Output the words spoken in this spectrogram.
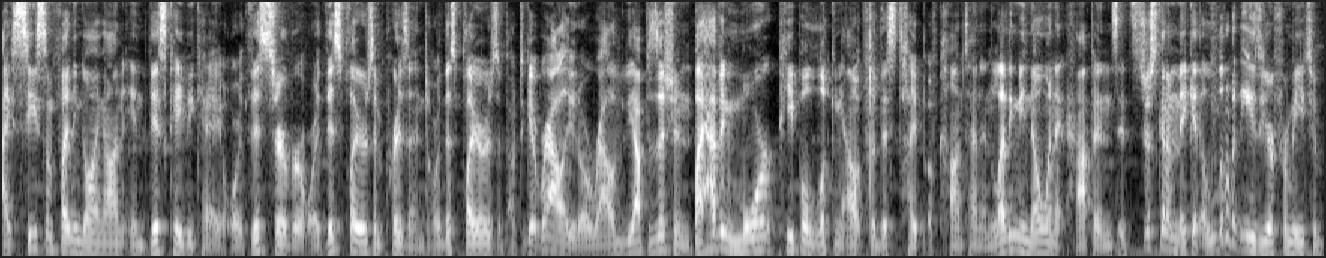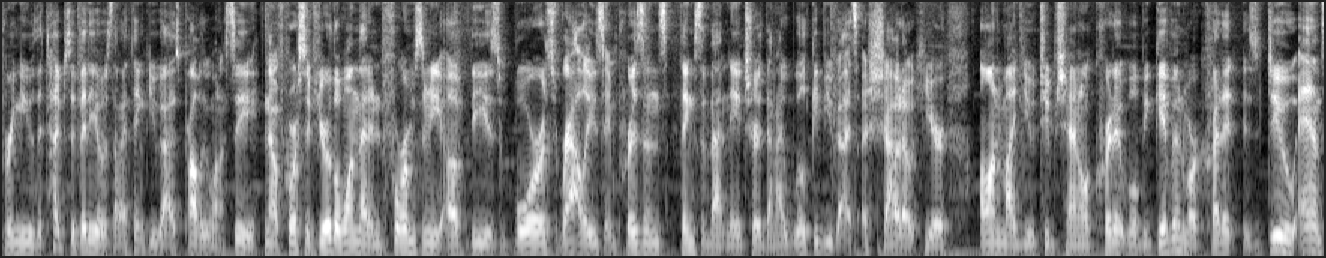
I see some fighting going on in this kvk or this server or this player is imprisoned or this player is about to get rallied or rally the opposition by having more people looking out for this type of content and letting me know when it happens it's just going to make it a little bit easier for me to bring you the types of videos that I think you guys probably want to see. Now of course if you're the one that informs me of these wars rallies imprisons things of that nature then I will give you guys a shout out here on my YouTube channel. Credit will be given where credit is due and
